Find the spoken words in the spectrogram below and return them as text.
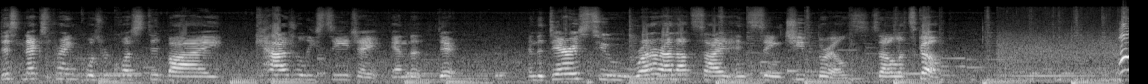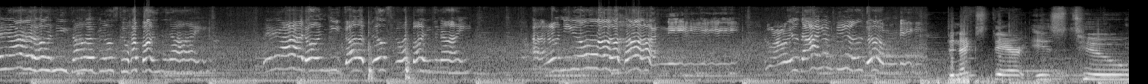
This next prank was requested by Casually CJ, and the dare and the dare is to run around outside and sing Cheap Thrills. So let's go. The next dare is to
